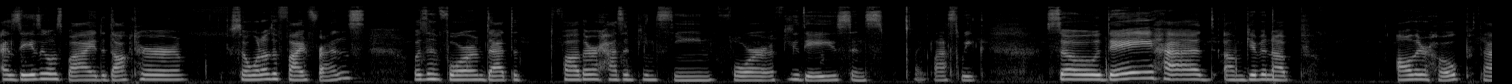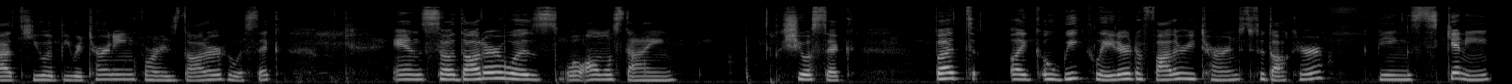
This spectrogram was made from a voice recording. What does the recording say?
as days goes by, the doctor, so one of the five friends, was informed that the father hasn't been seen for a few days since like last week. So they had um, given up all their hope that he would be returning for his daughter who was sick. And so daughter was well almost dying. She was sick. But like a week later the father returned to the doctor being skinny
